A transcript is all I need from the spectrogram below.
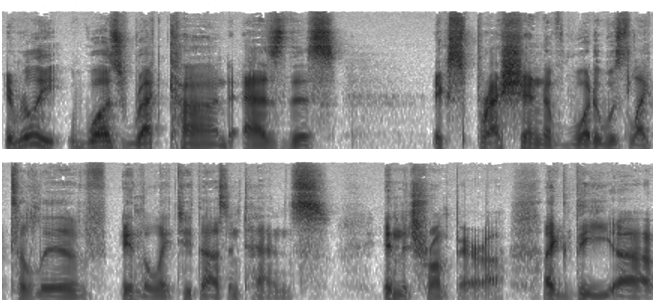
it really was retconned as this expression of what it was like to live in the late 2010s in the Trump era. Like the uh,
